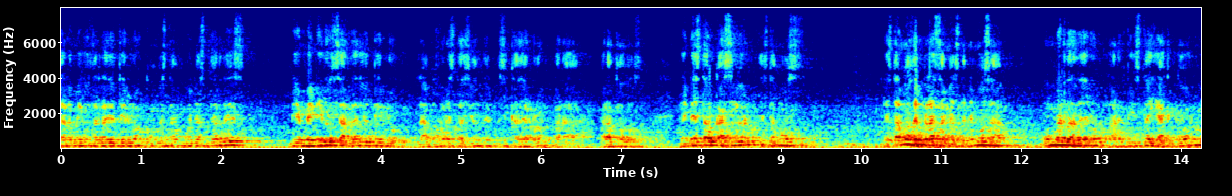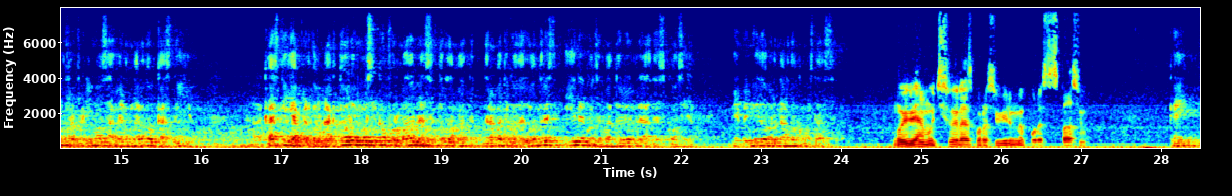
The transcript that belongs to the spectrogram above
tal amigos de Radio Tirlo? ¿Cómo están? Buenas tardes. Bienvenidos a Radio Tirlo, la mejor estación de música de rock para, para todos. En esta ocasión estamos, estamos de plácemes, tenemos a un verdadero artista y actor, nos referimos a Bernardo Castillo. Castilla, perdón, actor y músico formado en el Centro Dramático de Londres y en el Conservatorio Real de Escocia. Bienvenido Bernardo, ¿cómo estás? Muy bien, muchísimas gracias por recibirme por este espacio. Okay.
